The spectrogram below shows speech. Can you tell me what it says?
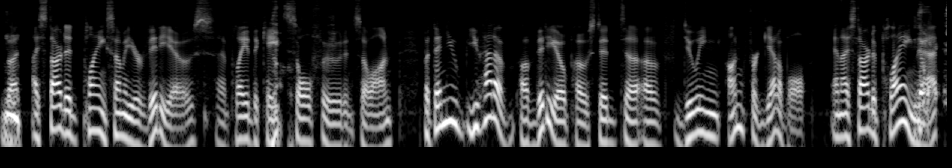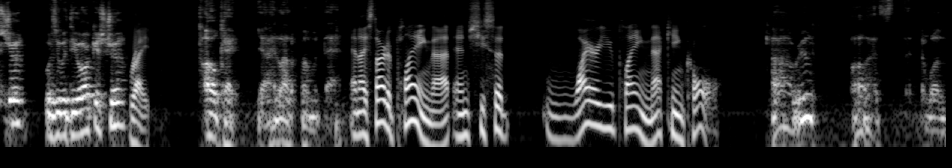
But mm. I started playing some of your videos. I played the Kate Soul Food and so on. But then you you had a, a video posted uh, of doing Unforgettable, and I started playing the that. Orchestra? Was it with the orchestra? Right. Okay. Yeah, I had a lot of fun with that. And I started playing that, and she said, "Why are you playing Nat King Cole?" Oh, really? Oh, that's well.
